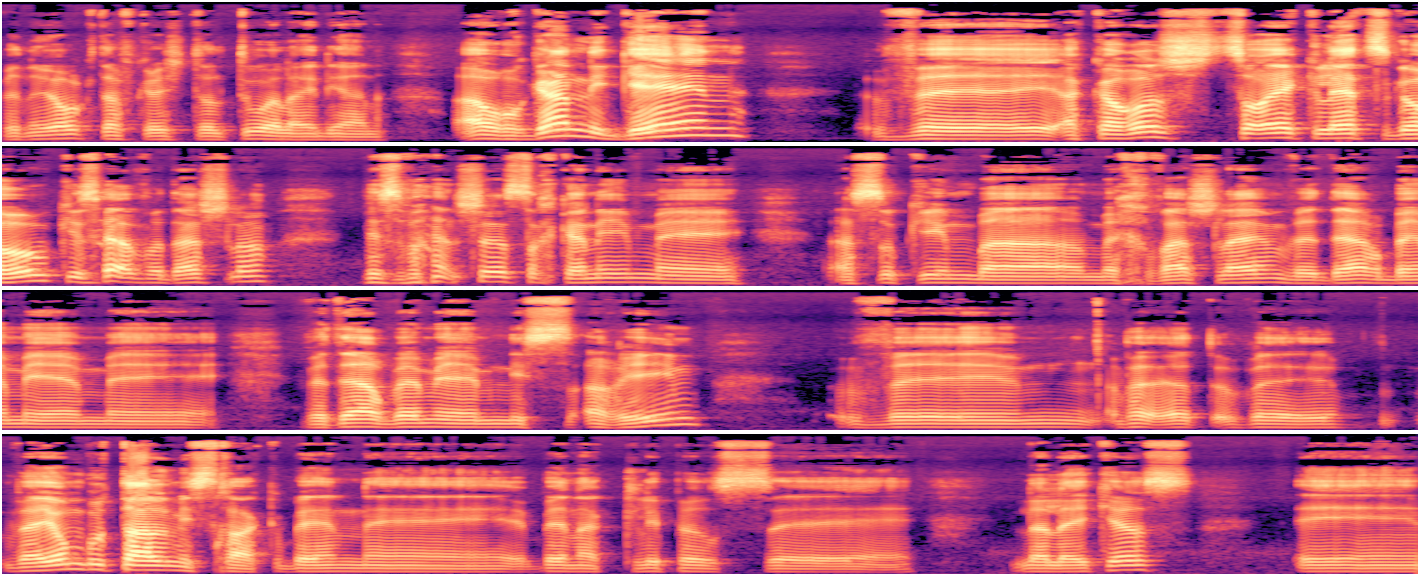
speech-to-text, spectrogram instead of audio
ובניו יורק דווקא השתלטו על העניין. האורגן ניגן, והכרוז צועק let's go, כי זה העבודה שלו, בזמן שהשחקנים uh, עסוקים במחווה שלהם, ודי הרבה מהם, uh, ודי הרבה מהם נסערים. ו... ו... ו... והיום בוטל משחק בין, אה, בין הקליפרס אה, ללייקרס, אה,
